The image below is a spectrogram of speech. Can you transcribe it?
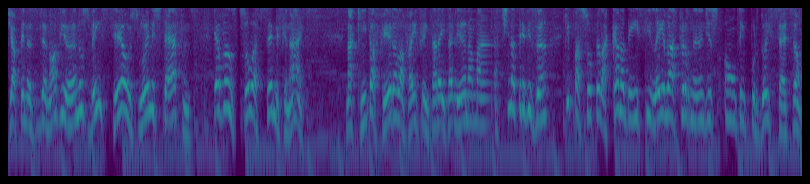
de apenas 19 anos, venceu Sloane Stephens e avançou às semifinais. Na quinta-feira, ela vai enfrentar a italiana Martina Trevisan, que passou pela canadense Leila Fernandes ontem por 2 sets a 1.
